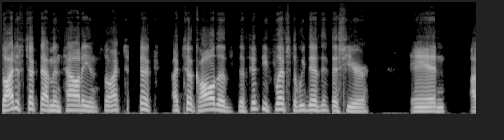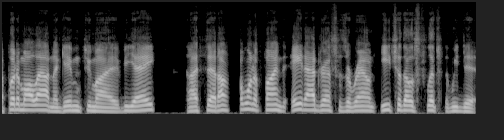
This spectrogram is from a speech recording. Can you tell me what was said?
So I just took that mentality. And so I took, I took all the, the 50 flips that we did this year and I put them all out and I gave them to my VA. And I said, I, I want to find eight addresses around each of those flips that we did.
